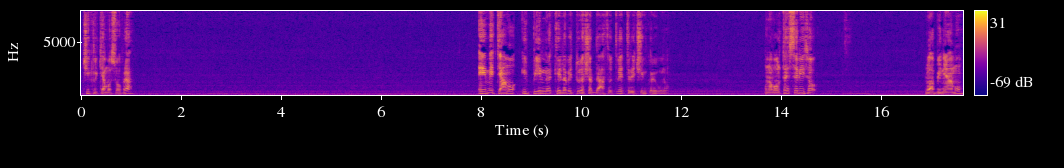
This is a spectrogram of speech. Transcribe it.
Ci clicchiamo sopra e mettiamo il pin che la vettura ci ha dato 3351 una volta inserito lo abbiniamo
